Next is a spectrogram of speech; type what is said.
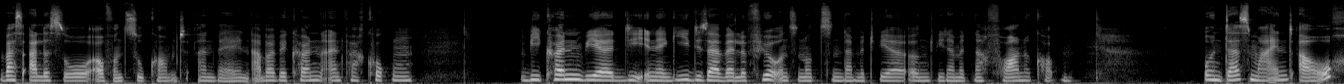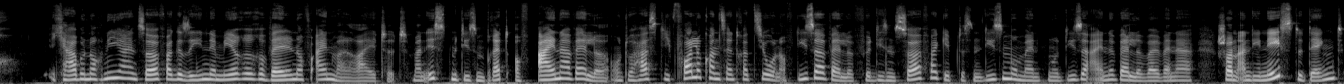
was alles so auf uns zukommt an Wellen. Aber wir können einfach gucken, wie können wir die Energie dieser Welle für uns nutzen, damit wir irgendwie damit nach vorne kommen. Und das meint auch, ich habe noch nie einen Surfer gesehen, der mehrere Wellen auf einmal reitet. Man ist mit diesem Brett auf einer Welle und du hast die volle Konzentration auf dieser Welle. Für diesen Surfer gibt es in diesem Moment nur diese eine Welle, weil wenn er schon an die nächste denkt,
